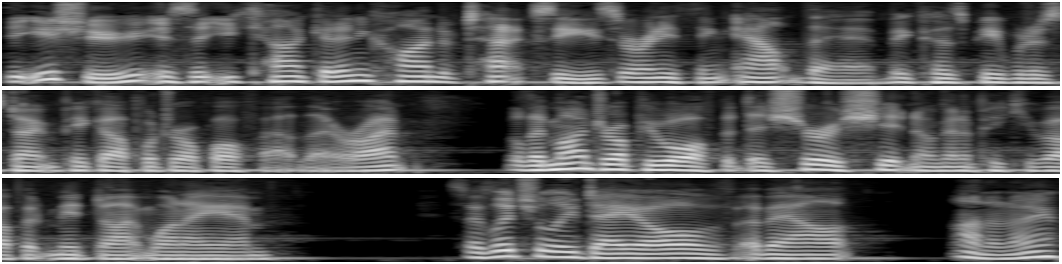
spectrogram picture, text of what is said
The issue is that you can't get any kind of taxis or anything out there because people just don't pick up or drop off out there, right? Well, they might drop you off, but they're sure as shit not going to pick you up at midnight, 1 a.m. So literally day of about, I don't know,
